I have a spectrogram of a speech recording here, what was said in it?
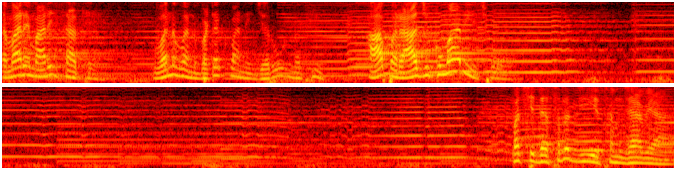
તમારે મારી સાથે વન વન ભટકવાની જરૂર નથી. આપ રાજકુમારી છો. પછી દશરથજીએ સમજાવ્યા,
